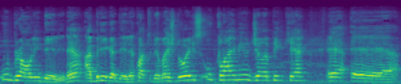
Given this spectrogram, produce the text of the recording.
o brawling dele, né? A briga dele é 4D mais 2, o climbing e o jumping, que é, é, é,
